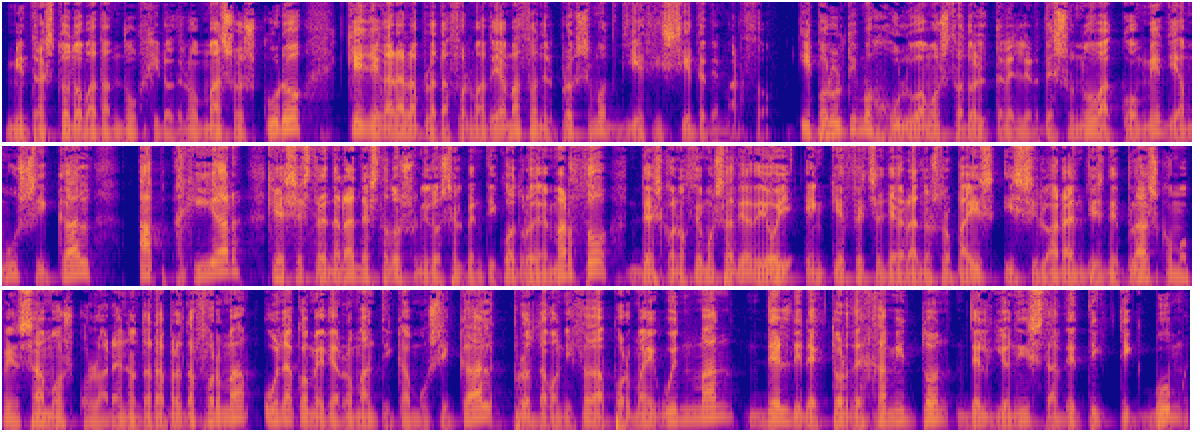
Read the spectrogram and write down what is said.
mientras todo va dando un giro de lo más oscuro, que llegará a la plataforma de Amazon el próximo 17 de marzo. Y por último, Hulu ha mostrado el tráiler de su nueva comedia musical Up Here, que se estrenará en Estados Unidos el 24 de marzo. Desconocemos a día de hoy en qué fecha llegará a nuestro país y si lo hará en Disney Plus, como pensamos, o lo hará en otra plataforma. Una comedia romántica musical protagonizada por Mike Whitman, del director de Hamilton, del guionista de Tic Tic Boom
